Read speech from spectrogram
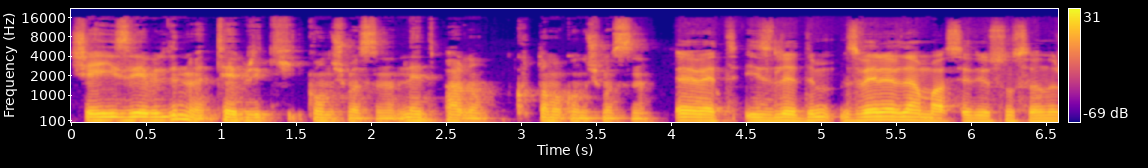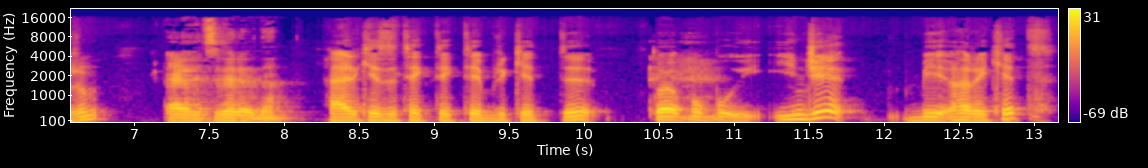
Şeyi izleyebildin mi? Tebrik konuşmasını. Net pardon kutlama konuşmasını. Evet izledim. Zverev'den bahsediyorsun sanırım. Evet Zverev'den. Herkesi tek tek tebrik etti. Bu, bu, bu ince bir hareket.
